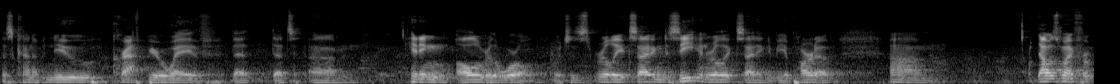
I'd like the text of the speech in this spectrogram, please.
this kind of new craft beer wave that that's um, hitting all over the world, which is really exciting to see and really exciting to be a part of. Um, that was my fir-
